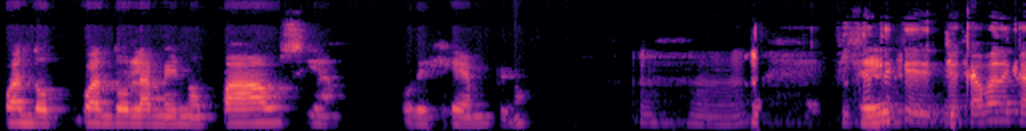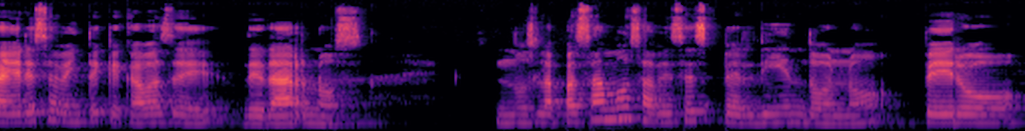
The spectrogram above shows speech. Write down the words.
cuando, cuando la menopausia, por ejemplo. Fíjate que me acaba de caer ese 20 que acabas de, de darnos. Nos la pasamos a veces perdiendo, ¿no? Pero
